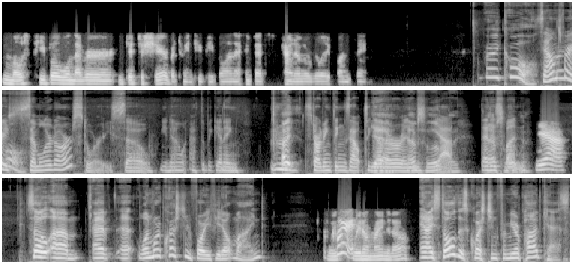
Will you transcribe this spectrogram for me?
most people will never get to share between two people, and I think that's kind of a really fun thing. Very cool. Sounds very cool. similar to our story. So, you know, at the beginning, I- starting things out together. yeah, and absolutely. yeah, that is Absolutely. fun. yeah, So, um, I have uh, one more question for you, if you don't mind. We, course. we don't mind at all. And I stole this question from your podcast.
